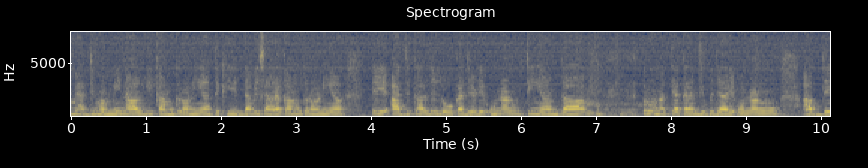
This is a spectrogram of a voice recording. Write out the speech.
ਮੈਂ ਆਪਦੀ ਮੰਮੀ ਨਾਲ ਵੀ ਕੰਮ ਕਰਾਉਣੀ ਆ ਤੇ ਖੇਤ ਦਾ ਵੀ ਸਾਰਾ ਕੰਮ ਕਰਾਉਣੀ ਆ ਤੇ ਅੱਜ ਕੱਲ ਦੇ ਲੋਕ ਆ ਜਿਹੜੇ ਉਹਨਾਂ ਨੂੰ ਧੀਆਂ ਦਾ ਭਰੂਣ ਹੱਤਿਆ ਕਰਨ ਦੀ ਬਜਾਏ ਉਹਨਾਂ ਨੂੰ ਆਪਦੇ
